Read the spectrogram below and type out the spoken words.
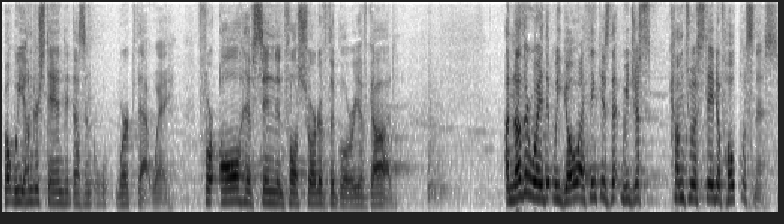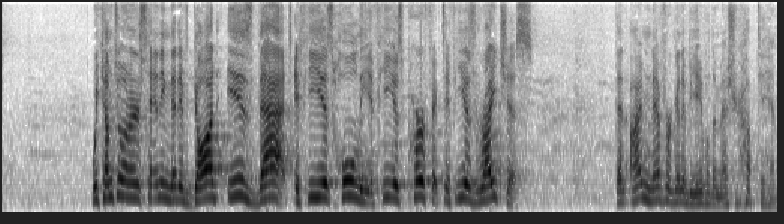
But we understand it doesn't work that way. For all have sinned and fall short of the glory of God. Another way that we go, I think, is that we just come to a state of hopelessness. We come to an understanding that if God is that, if He is holy, if He is perfect, if He is righteous, then I'm never going to be able to measure up to Him.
